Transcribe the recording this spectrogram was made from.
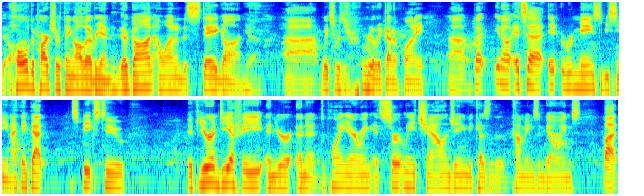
the whole departure thing all over again. They're gone. I want them to stay gone. Yeah. Uh, which was really kind of funny. Uh, but you know, it's a it remains to be seen. I think that speaks to if you're in DFE and you're in a deploying air wing, it's certainly challenging because of the comings and goings. But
